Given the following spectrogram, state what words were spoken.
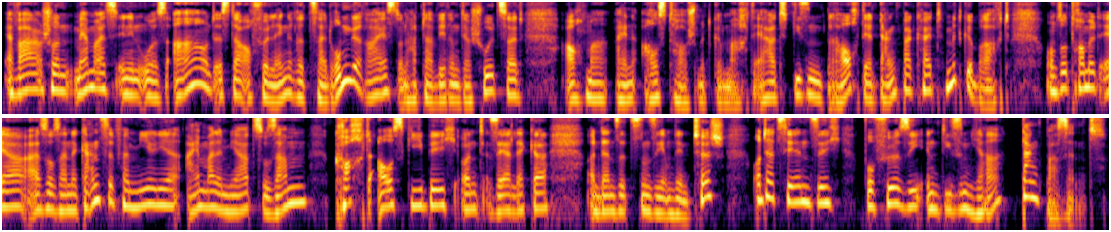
Er war schon mehrmals in den USA und ist da auch für längere Zeit rumgereist und hat da während der Schulzeit auch mal einen Austausch mitgemacht. Er hat diesen Brauch der Dankbarkeit mitgebracht und so trommelt er also seine ganze Familie einmal im Jahr zusammen, kocht ausgiebig und sehr lecker und dann sitzen sie um den Tisch und erzählen sich, wofür sie in diesem Jahr dankbar sind.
